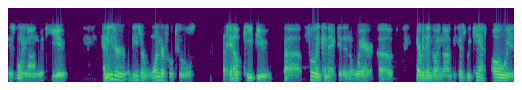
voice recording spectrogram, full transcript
is going on with you. And these are these are wonderful tools to help keep you uh, fully connected and aware of everything going on because we can't always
